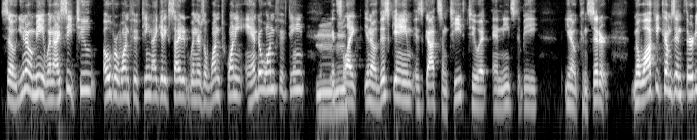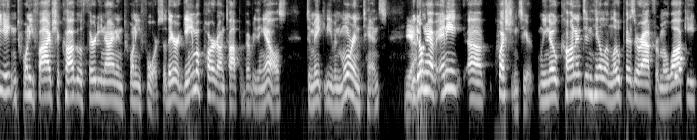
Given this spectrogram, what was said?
So you know me, when I see two over 115, I get excited when there's a 120 and a 115. Mm-hmm. It's like, you know, this game has got some teeth to it and needs to be, you know, considered. Milwaukee comes in 38 and 25, Chicago 39 and 24. So they're a game apart on top of everything else to make it even more intense. Yeah. We don't have any uh, questions here. We know Connaughton, Hill, and Lopez are out for Milwaukee.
